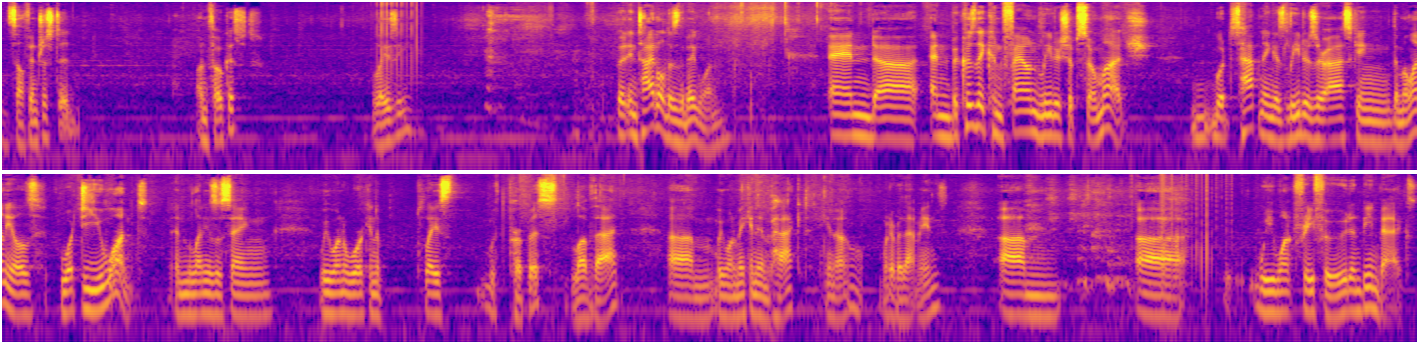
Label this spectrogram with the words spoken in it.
and self interested, unfocused, lazy. But entitled is the big one. And, uh, and because they confound leadership so much, what's happening is leaders are asking the millennials, "What do you want?" And millennials are saying, "We want to work in a place with purpose. Love that. Um, we want to make an impact. You know, whatever that means. Um, uh, we want free food and beanbags."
